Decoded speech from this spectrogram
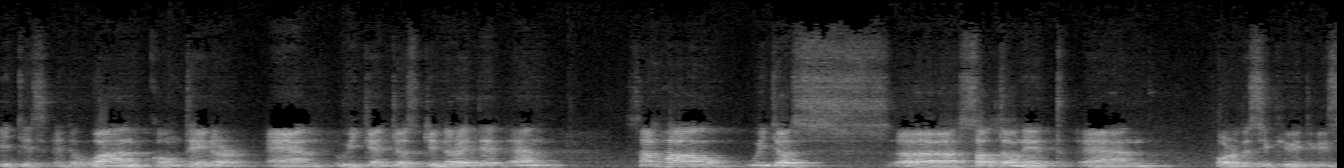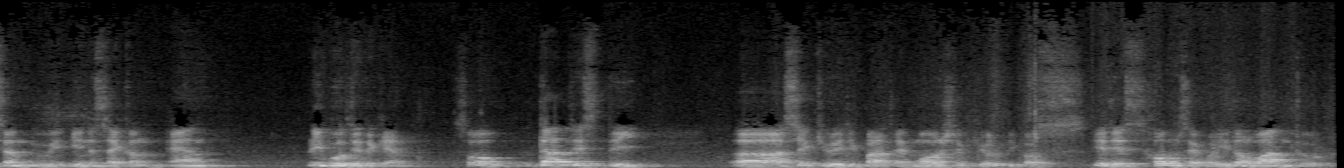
it is in the one container, and we can just generate it, and somehow we just uh, shut down it, and for the security reason, in a second, and reboot it again. So that is the uh, security part, and more secure because it is home server. You don't want to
